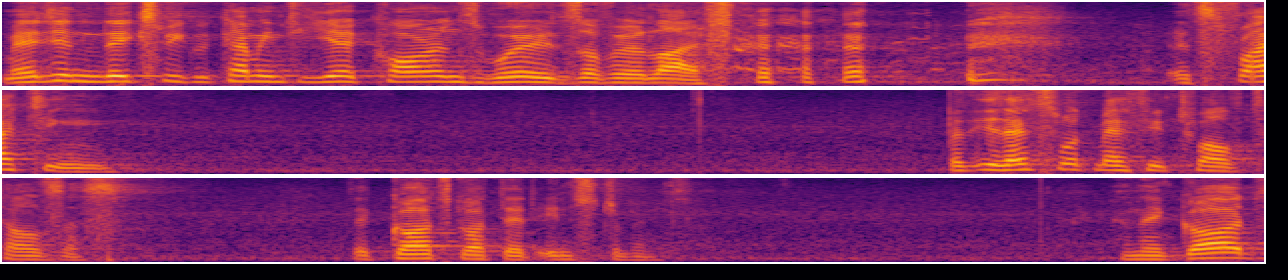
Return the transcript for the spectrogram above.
Imagine next week we're coming to hear Corin's words of her life. it's frightening. But that's what Matthew 12 tells us. That God's got that instrument. And that God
